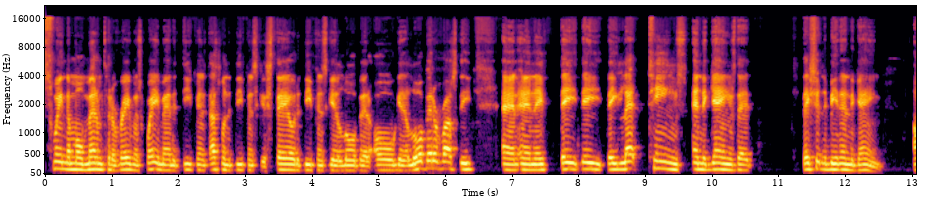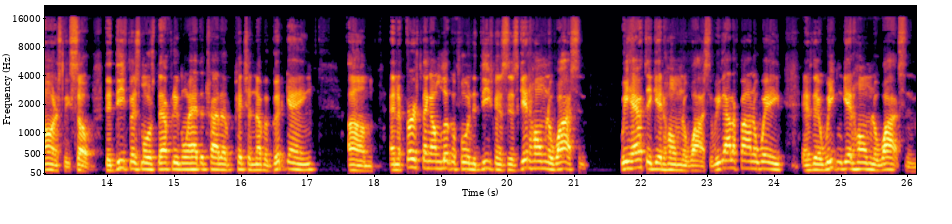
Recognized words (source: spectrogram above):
swing the momentum to the Ravens' way, man, the defense that's when the defense gets stale, the defense get a little bit old, get a little bit of rusty, and and they they they they let teams in the games that they shouldn't be in the game. Honestly, so the defense most definitely going to have to try to pitch another good game. Um, and the first thing I'm looking for in the defense is get home to Watson. We have to get home to Watson. We got to find a way if that we can get home to Watson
